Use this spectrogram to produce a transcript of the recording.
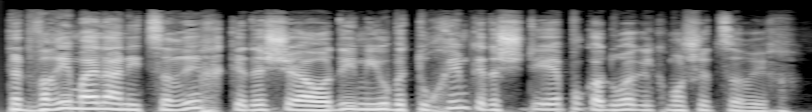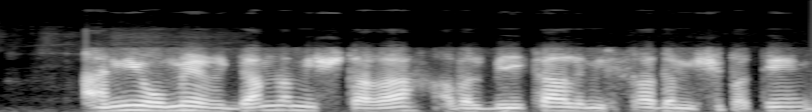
את הדברים האלה אני צריך כדי שהאוהדים יהיו בטוחים, כדי שתהיה פה כדורגל כמו שצריך? אני אומר גם למשטרה, אבל בעיקר למשרד המשפטים,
